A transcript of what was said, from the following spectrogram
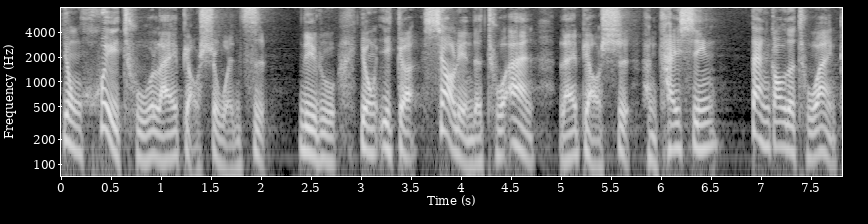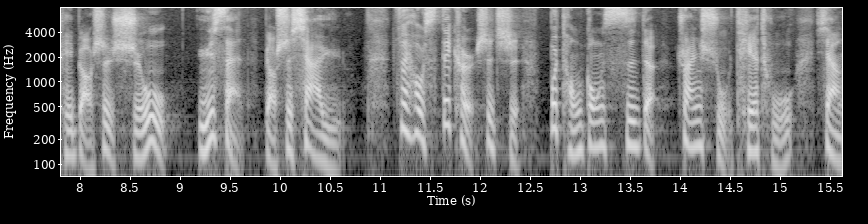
用绘图来表示文字，例如用一个笑脸的图案来表示很开心。蛋糕的图案可以表示食物，雨伞表示下雨。最后，sticker 是指不同公司的专属贴图，像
